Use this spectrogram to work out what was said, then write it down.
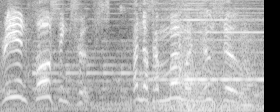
Reinforcing troops, and not a moment too soon.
